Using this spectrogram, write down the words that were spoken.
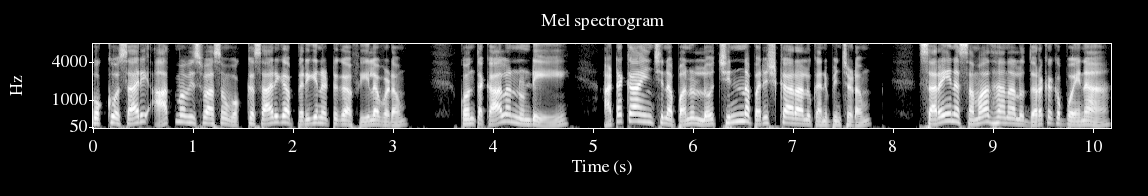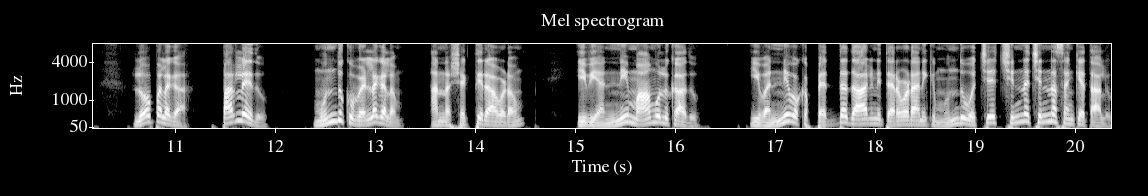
ఒక్కోసారి ఆత్మవిశ్వాసం ఒక్కసారిగా పెరిగినట్టుగా ఫీలవ్వడం కొంతకాలం నుండి అటకాయించిన పనుల్లో చిన్న పరిష్కారాలు కనిపించడం సరైన సమాధానాలు దొరకకపోయినా లోపలగా పర్లేదు ముందుకు వెళ్ళగలం అన్న శక్తి రావడం ఇవి అన్నీ మామూలు కాదు. ఇవన్నీ ఒక పెద్ద దారిని తెరవడానికి ముందు వచ్చే చిన్న చిన్న సంకేతాలు.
